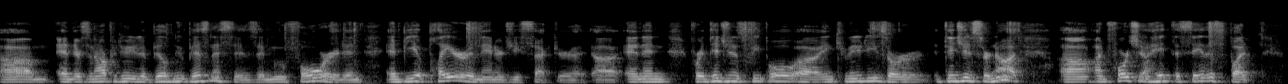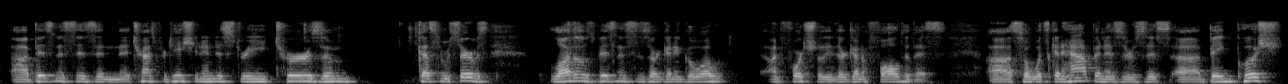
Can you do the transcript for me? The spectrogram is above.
Um, and there's an opportunity to build new businesses and move forward and and be a player in the energy sector. Uh, and then for Indigenous people uh, in communities, or Indigenous or not, uh, unfortunately, I hate to say this, but uh, businesses in the transportation industry, tourism, customer service, a lot of those businesses are going to go out. Unfortunately, they're going to fall to this. Uh, so what's going to happen is there's this uh, big push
